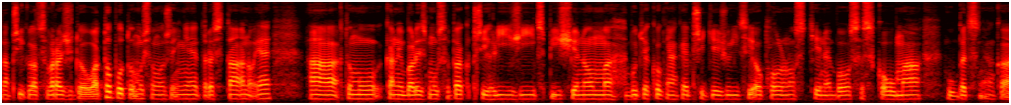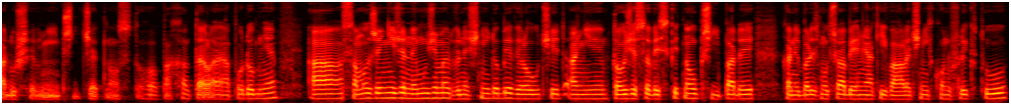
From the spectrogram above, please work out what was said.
například s vraždou a to potom už samozřejmě trestáno je a k tomu kanibalismu se pak přihlíží spíš jenom buď jako k nějaké přitěžující okolnosti nebo se zkoumá vůbec nějaká duševní příčetnost toho pachatele a podobně. A samozřejmě, že nemůžeme v dnešní době vyloučit ani to, že se vyskytnou případy kanibalismu třeba během nějakých válečných konfliktů,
